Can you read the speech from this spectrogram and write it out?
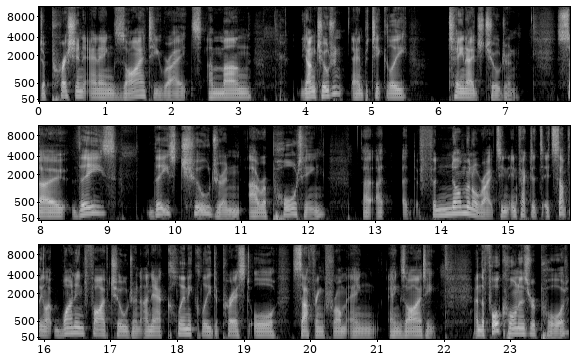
depression and anxiety rates among young children and particularly teenage children. So these these children are reporting phenomenal rates. In, in fact, it's, it's something like one in five children are now clinically depressed or suffering from ang- anxiety. And the Four Corners report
